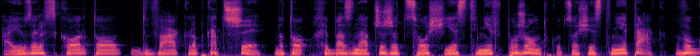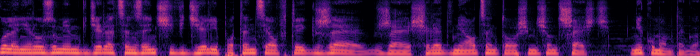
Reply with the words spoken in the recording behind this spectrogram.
a user score to 2.3, no to chyba znaczy, że coś jest nie w porządku, coś jest nie tak. W ogóle nie rozumiem, gdzie recenzenci widzieli potencjał w tej grze, że średnia ocen to 86. Nie kumam tego.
